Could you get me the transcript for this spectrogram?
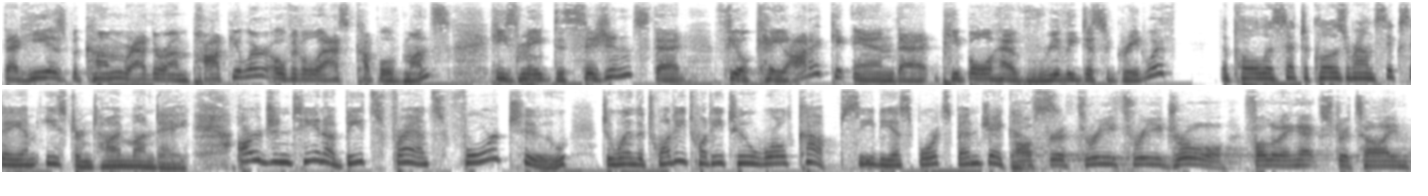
that he has become rather unpopular over the last couple of months. He's made decisions that feel chaotic and that people have really disagreed with. The poll is set to close around 6 a.m. Eastern Time Monday. Argentina beats France 4 2 to win the 2022 World Cup. CBS Sports' Ben Jacobs. After a 3 3 draw following extra time,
